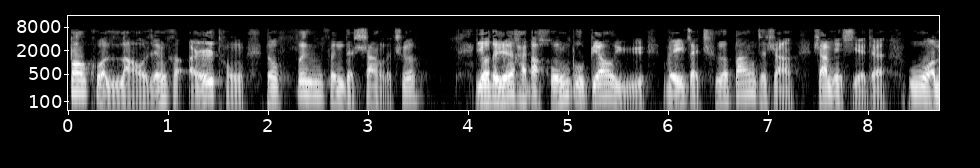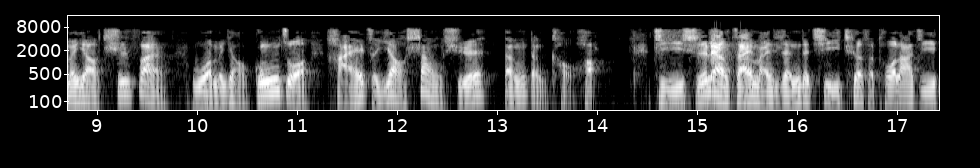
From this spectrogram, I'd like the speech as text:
包括老人和儿童，都纷纷的上了车。有的人还把红布标语围在车帮子上，上面写着“我们要吃饭，我们要工作，孩子要上学”等等口号。几十辆载满人的汽车和拖拉机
